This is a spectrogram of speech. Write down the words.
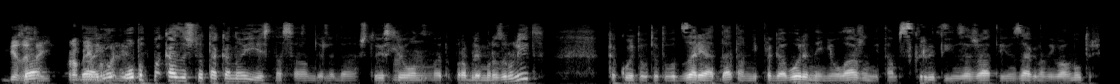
без да, этой проблемы. Да, опыт показывает, что так оно и есть на самом деле, да. Что если он эту проблему разрулит, какой-то вот этот вот заряд, да, там непроговоренный, неулаженный, там скрытый, зажатый, загнанный вовнутрь,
